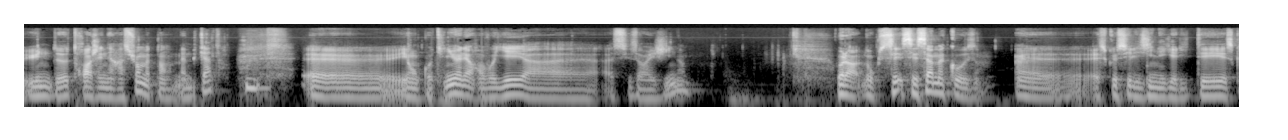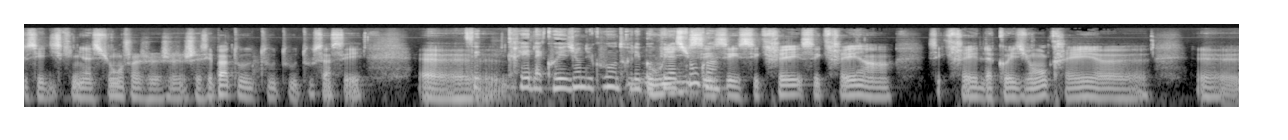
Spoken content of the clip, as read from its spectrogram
une, deux, trois générations maintenant, même quatre. Mmh. et on continue à les renvoyer à, à ses origines. Voilà, donc c'est ça ma cause. Euh, est-ce que c'est les inégalités? Est-ce que c'est les discriminations? Je ne sais pas. Tout, tout, tout, tout ça, c'est. Euh... C'est créer de la cohésion du coup entre les populations. Oui, c'est créer, créer un, créer de la cohésion, créer. Euh, euh,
